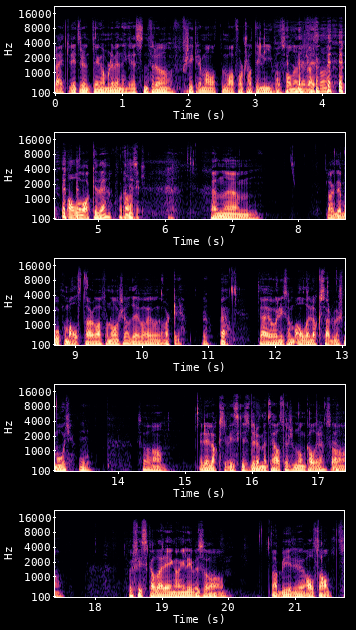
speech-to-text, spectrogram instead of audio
leite litt rundt i den gamle vennekretsen for å sikre meg at den var fortsatt i live og sånn. Altså. Alle var ikke det, faktisk. Men um, lagde jeg bok om Altaelva for noen år siden, det var jo artig. Ja. Det er jo liksom alle lakseelvers mor. Mm. Så, eller laksefiskes drømmeteater, som noen kaller det. Så får fiska der en gang i livet, så da blir alt annet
